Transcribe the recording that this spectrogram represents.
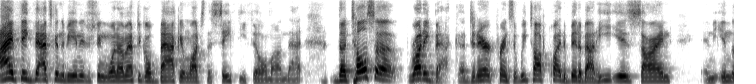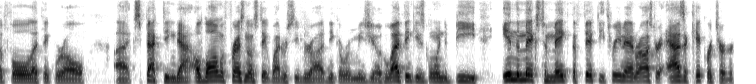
I think that's going to be an interesting one. I'm going to have to go back and watch the safety film on that. The Tulsa running back, uh, Deneric Prince, that we talked quite a bit about, he is signed and in the fold. I think we're all uh, expecting that, along with Fresno State wide receiver uh, Nikko Remigio, who I think is going to be in the mix to make the 53 man roster as a kick returner.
